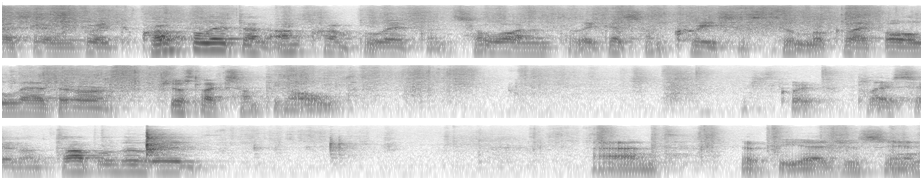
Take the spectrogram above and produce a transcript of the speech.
I said, we're going to crumple it and uncrumple it and so on until it gets some creases to look like old leather or just like something old. Just going to place it on top of the lid and get the edges in.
